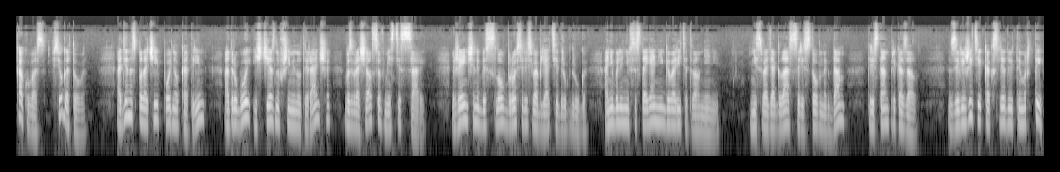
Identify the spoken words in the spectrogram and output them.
«Как у вас? Все готово?» Один из палачей поднял Катрин, а другой, исчезнувший минуты раньше, возвращался вместе с Сарой. Женщины без слов бросились в объятия друг друга. Они были не в состоянии говорить от волнения. Не сводя глаз с арестованных дам, Тристан приказал «Завяжите как следует им рты,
